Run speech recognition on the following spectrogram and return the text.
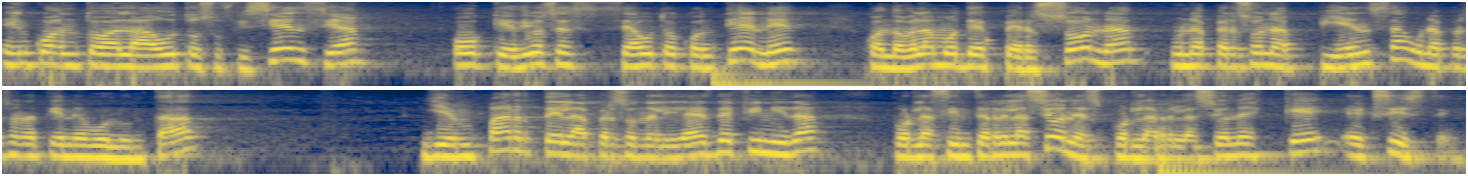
en cuanto a la autosuficiencia o que Dios se autocontiene. Cuando hablamos de persona, una persona piensa, una persona tiene voluntad y en parte la personalidad es definida por las interrelaciones, por las relaciones que existen.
